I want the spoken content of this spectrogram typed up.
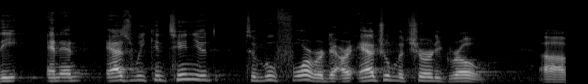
The, and, and as we continued to move forward, our agile maturity grew. Uh,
